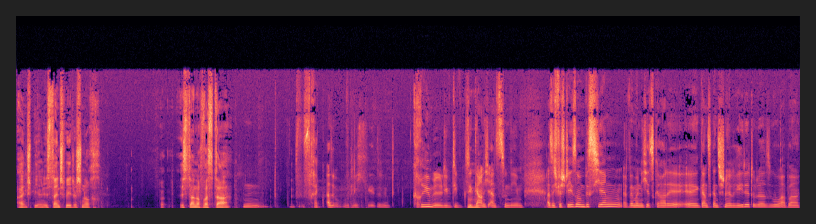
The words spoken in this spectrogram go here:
einspielen? Ist dein Schwedisch noch ist da noch was da? Hm, also wirklich Krümel, die, die mhm. gar nicht ernst zu nehmen. Also ich verstehe so ein bisschen, wenn man nicht jetzt gerade äh, ganz, ganz schnell redet oder so, aber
